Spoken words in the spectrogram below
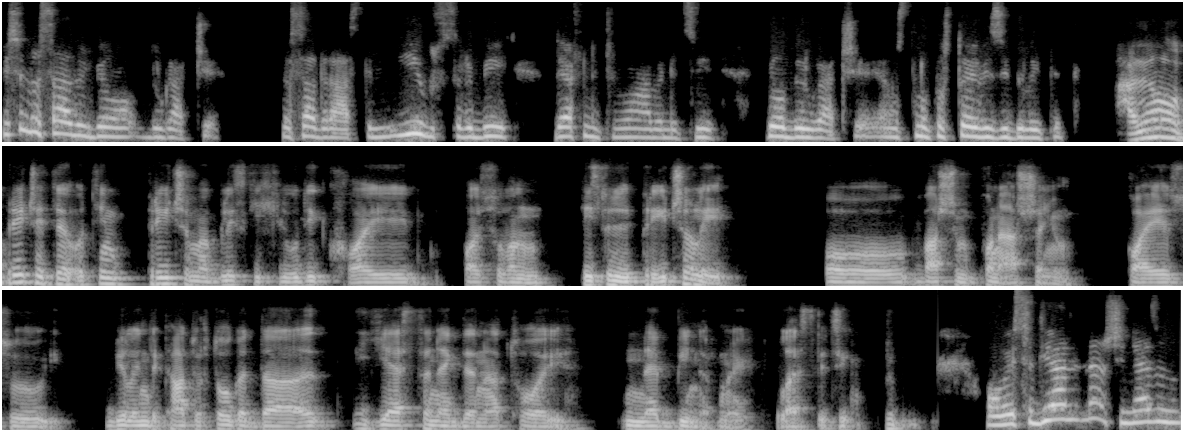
Mislim da sada bi bilo drugačije, da sad rastim i u Srbiji, definitivno u Americi, bilo bi drugačije. Jednostavno postoje vizibilitet. Hajde malo pričajte o tim pričama bliskih ljudi koji, koji su vam ti ljudi pričali o vašem ponašanju, koje su bila indikator toga da jeste negde na toj nebinarnoj lestvici. Ovo sad ja, znaš, ne znam,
